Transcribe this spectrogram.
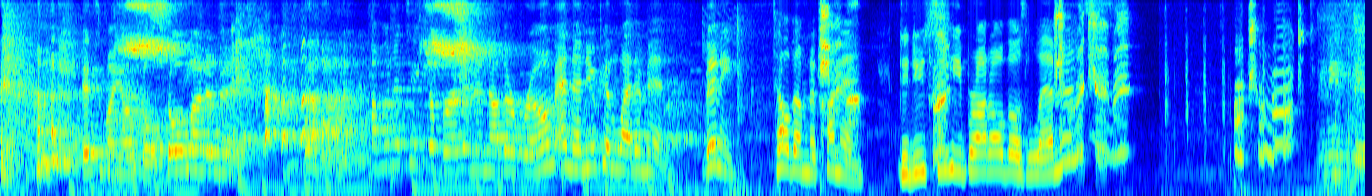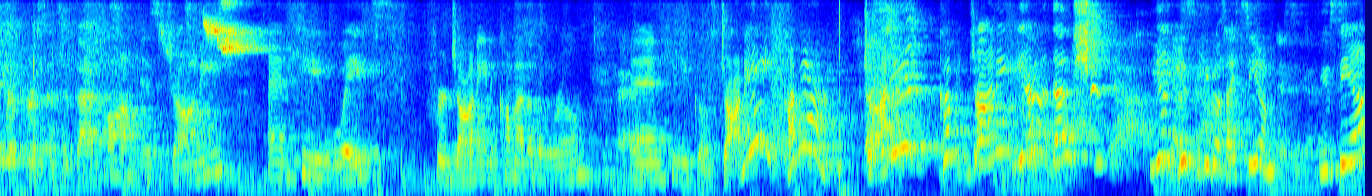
It's my uncle. Don't let him in. I'm gonna take the bird in another room and then you can let him in. Vinny, tell them to come in. Did you see he brought all those lemons? Vinny's favorite person to dive bomb is Johnny, and he waits for Johnny to come out of the room, and he goes, Johnny, come here, Johnny, come, Johnny, yeah, that's, yeah, he's, he goes, I see him. You see him?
